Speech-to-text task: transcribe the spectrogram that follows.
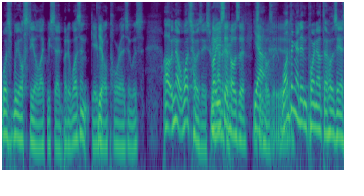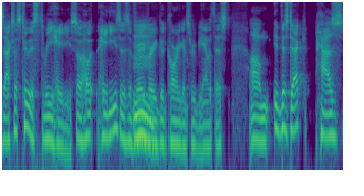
was Wheel Steel, like we said, but it wasn't Gabriel Torres. It was oh no, it was Jose. So No, you said Jose. You yeah. said Jose. Yeah, One yeah. thing I didn't point out that Jose has access to is three Hades. So Ho- Hades is a very, Mm. very good card against Ruby Amethyst. Um, it, this deck has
